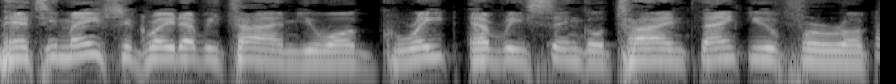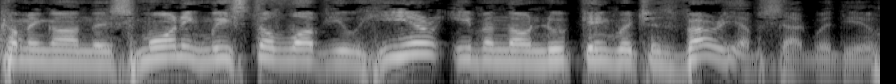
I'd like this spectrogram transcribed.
Nancy Mace, you're great every time. You are great every single time. Thank you for uh, coming on this morning. We still love you here, even though Newt Gingrich is very upset with you.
